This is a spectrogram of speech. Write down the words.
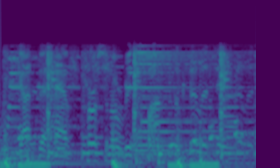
We got to have personal responsibility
